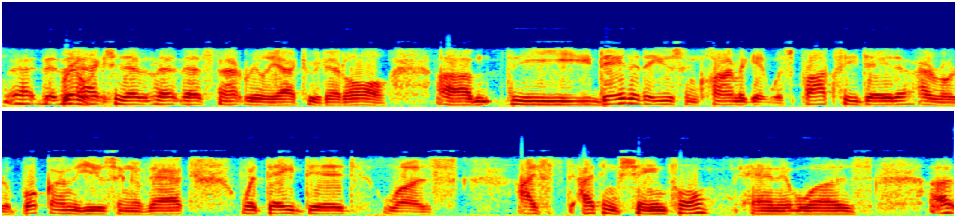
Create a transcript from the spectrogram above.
really? Actually, that, that, that's not really accurate at all. Um, the data they used in ClimateGate was proxy data. I wrote a book on the using of that. What they did was I, I think shameful, and it was uh,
